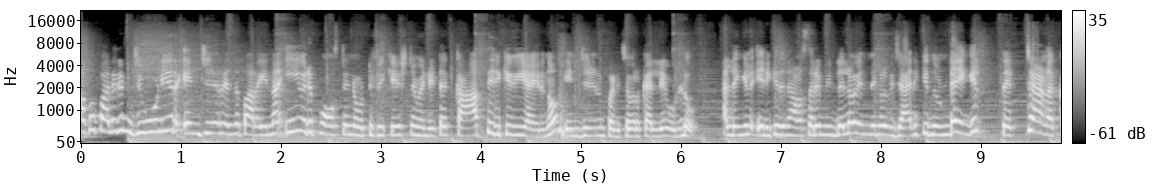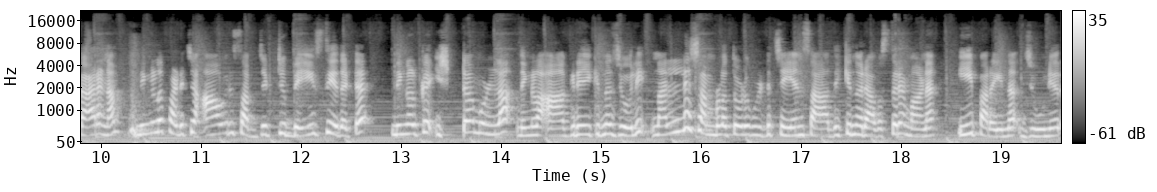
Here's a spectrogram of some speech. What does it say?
അപ്പൊ പലരും ജൂനിയർ എഞ്ചിനീയർ എന്ന് പറയുന്ന ഈ ഒരു പോസ്റ്റ് നോട്ടിഫിക്കേഷന് വേണ്ടിയിട്ട് കാത്തിരിക്കുകയായിരുന്നു. എഞ്ചിനീയറിംഗ് പഠിച്ചവർക്കല്ലേ ഉള്ളൂ. അല്ലെങ്കിൽ എനിക്ക് എനിക്കിതിന് അവസരമില്ലല്ലോ എന്ന് നിങ്ങൾ വിചാരിക്കുന്നുണ്ടെങ്കിൽ തെറ്റാണ്. കാരണം നിങ്ങൾ പഠിച്ച ആ ഒരു സബ്ജക്റ്റ് ബേസ് ചെയ്തിട്ട് നിങ്ങൾക്ക് ഇഷ്ടമുള്ള നിങ്ങൾ ആഗ്രഹിക്കുന്ന ജോലി നല്ല ശമ്പളത്തോട് കൂടിയിട്ട് ചെയ്യാൻ സാധിക്കുന്ന ഒരു അവസരമാണ് ഈ പറയുന്ന ജൂനിയർ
